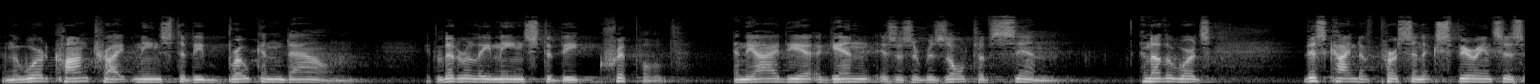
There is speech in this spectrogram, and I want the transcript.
And the word contrite means to be broken down. It literally means to be crippled. And the idea again is as a result of sin. In other words, this kind of person experiences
